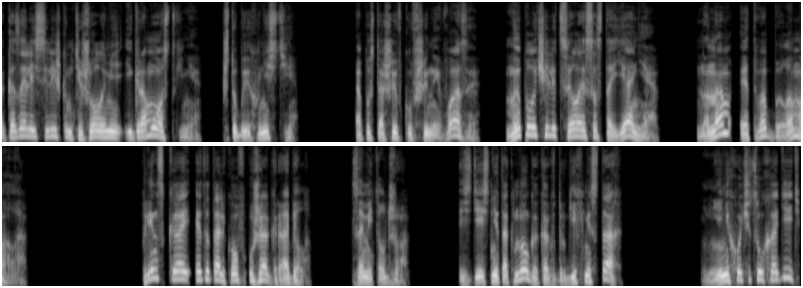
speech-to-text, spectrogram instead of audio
оказались слишком тяжелыми и громоздкими, чтобы их унести. Опустошив кувшины и вазы, мы получили целое состояние, но нам этого было мало. «Принц Кай этот Альков уже ограбил», — заметил Джо. «Здесь не так много, как в других местах. Мне не хочется уходить,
